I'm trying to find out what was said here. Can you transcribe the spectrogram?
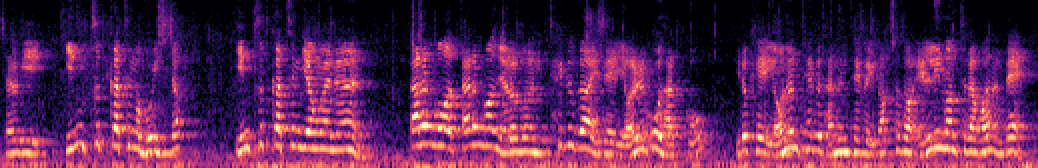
자 여기 input 같은 거 보이시죠? input 같은 경우에는 다른 거 다른 건 여러분 태그가 이제 열고 닫고 이렇게 여는 태그 닫는 태그 이거 합쳐서 element라고 하는데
